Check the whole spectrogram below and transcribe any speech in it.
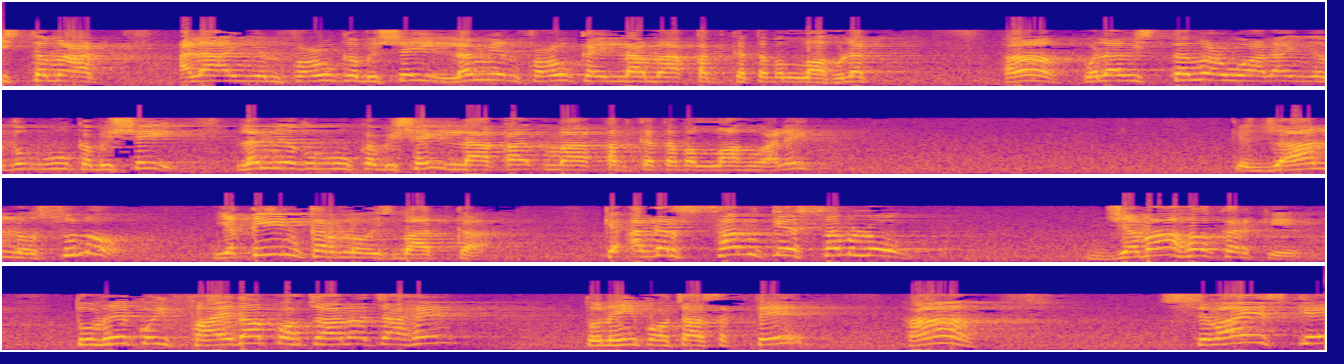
اجتمعت على ان ينفعوك بشيء لم ينفعوك الا ما قد كتب الله لك. ہاں ولا اجتمعوا على ان يضروك بشيء لم يضروك بشيء الا ما قد كتب الله عليك. کہ جان لو، سنو، یقین کر لو اس بات کا کہ اگر سب کے سب لوگ جمع ہو کر کے تمہیں کوئی فائدہ پہنچانا چاہے تو نہیں پہنچا سکتے۔ ہاں سوائے اس کے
